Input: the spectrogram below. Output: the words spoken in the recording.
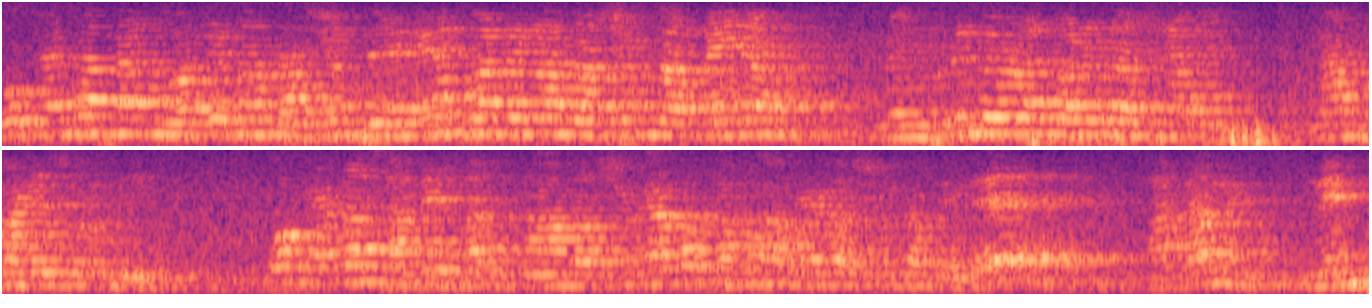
ਉਹ ਕਹਿੰਦਾ, ਮੈਂ ਤੁਹਾਡੇ ਨਾਲ ਦਰਸ਼ਨ ਦੇਣੇ ਆ, ਤੁਹਾਡੇ ਨਾਲ ਦਰਸ਼ਨ ਕਰਨੇ ਆ। ਮੈਨੂੰ ਨਹੀਂ ਲੋੜ ਆ ਤੁਹਾਡੇ ਦਰਸ਼ਨਾਂ ਦੀ, ਨਾ ਤੁਹਾਡੇ ਸੁਣਨ ਦੀ। ਉਹ ਕਹਿੰਦਾ, ਸਾਡੇ ਸੱਤ ਦਰਸ਼ਨ ਕਰ ਪਰ ਤੁਹਾਨੂੰ ਆਪਣੇ ਦਰਸ਼ਨ ਤਾਂ ਦੇ ਦੇ ਸਾਡਾ ਮਿਹ- ਮਿਹਨਤ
